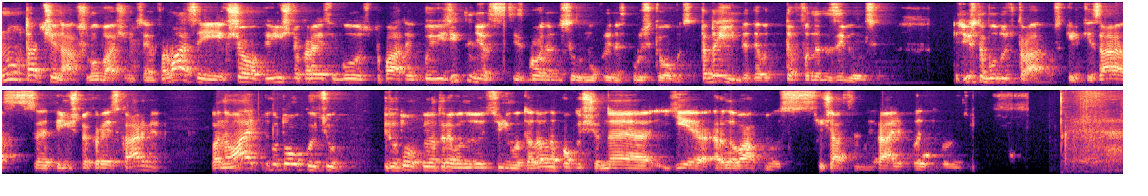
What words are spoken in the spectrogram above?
Ну так чи інакше, ми бачимо цю інформацію. Якщо північно-корейці будуть вступати в бойові зіткнення зі збройними силами України в Курській області, та де інде, де, де вони не з'явилися, звісно, будуть втрати, оскільки зараз е, північно-корейська армія вона має підготовку цю підготовку не треба недооцінювати, але вона поки що не є релевантною з сучасними реаліями великих бойових дій. Е,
